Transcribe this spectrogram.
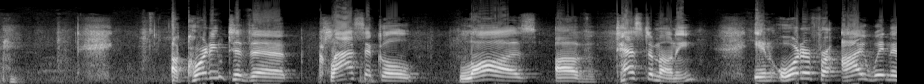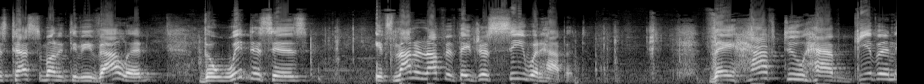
according to the classical laws of testimony, in order for eyewitness testimony to be valid, the witnesses, it's not enough if they just see what happened. They have to have given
